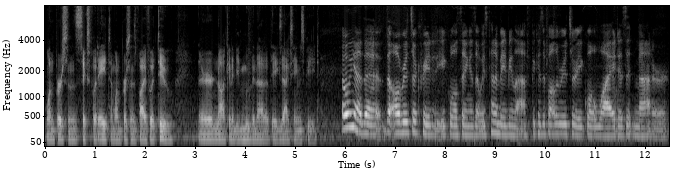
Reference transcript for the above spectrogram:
one person's six foot eight and one person's five foot two, they're not going to be moving that at the exact same speed. Oh yeah, the the all routes are created equal thing has always kind of made me laugh because if all the routes are equal, why does it matter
